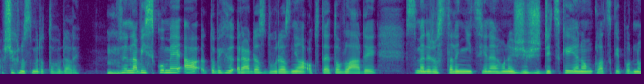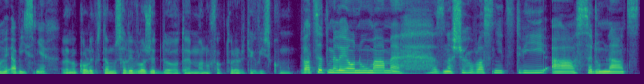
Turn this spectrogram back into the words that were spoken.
a všechno jsme do toho dali. Mm-hmm. Že na výzkumy, a to bych ráda zdůraznila od této vlády, jsme nedostali nic jiného, než vždycky jenom klacky pod nohy a výsměch. Ale no kolik jste museli vložit do té manufaktury, do těch výzkumů? 20 milionů máme z našeho vlastnictví a 17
